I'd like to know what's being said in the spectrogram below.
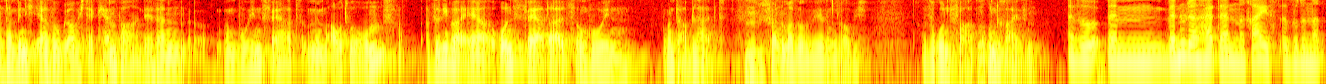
Und dann bin ich eher so, glaube ich, der Camper, der dann irgendwo hinfährt mit dem Auto rum, also lieber eher rund fährt als irgendwo hin und da bleibt. Das ist mhm. schon immer so gewesen, glaube ich. Also Rundfahrten, Rundreisen. Also ähm, wenn du dann halt dann reist, also dann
